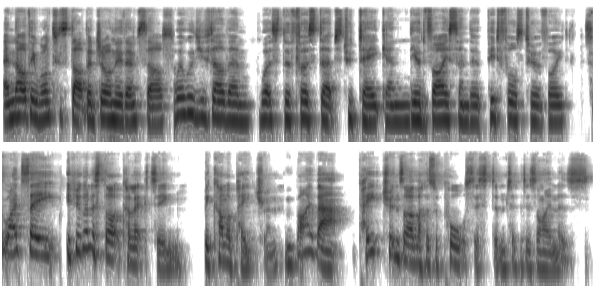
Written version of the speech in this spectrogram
and now they want to start the journey themselves. What would you tell them? What's the first steps to take and the advice and the pitfalls to avoid? So I'd say if you're going to start collecting, become a patron. And by that, patrons are like a support system to designers.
